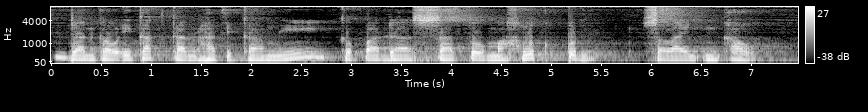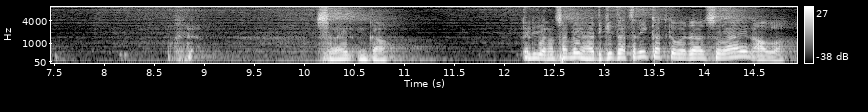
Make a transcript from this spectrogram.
dan kau ikatkan hati kami kepada satu makhluk pun selain engkau. Selain engkau. Jadi jangan sampai hati kita terikat kepada selain Allah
